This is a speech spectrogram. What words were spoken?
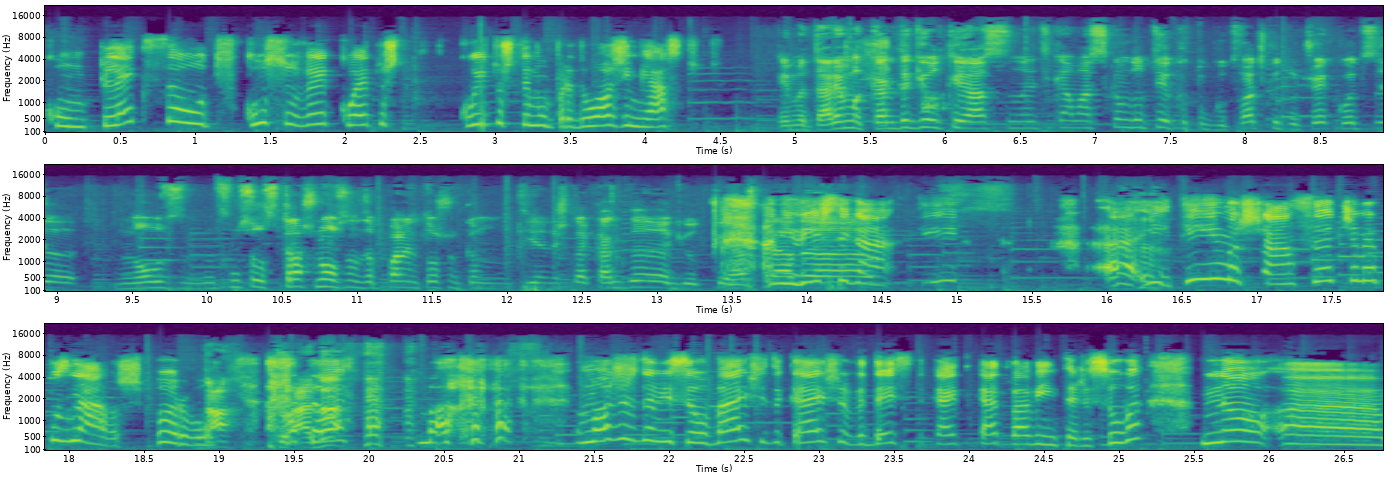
комплекса от вкусове, което, които ще му предложи мястото. Ема, Даря, ма как да ги открия? Аз, нали, така, аз искам да отида като готвач, като човек, който са много, в смисъл, страшно много съм запален точно към тия неща. Как да ги открия? Аз ами, виж да... сега, ти а, и ти имаш шанса, че ме познаваш, първо. Да, това е, да. можеш да ми се обадиш и да кажеш, веде си така и така, това ви интересува, но а,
